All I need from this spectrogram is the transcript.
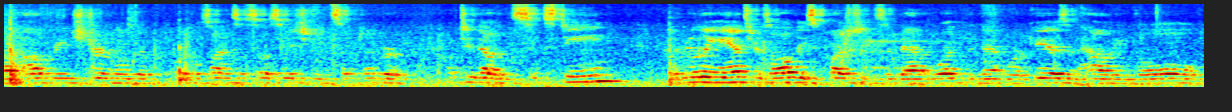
uh, outreach journal of the Political Science Association in September of 2016. It really answers all these questions about what the network is and how it evolved.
